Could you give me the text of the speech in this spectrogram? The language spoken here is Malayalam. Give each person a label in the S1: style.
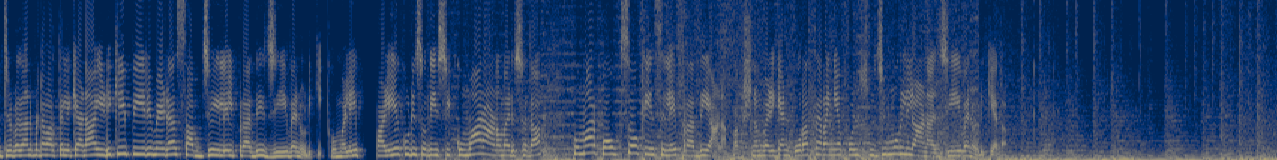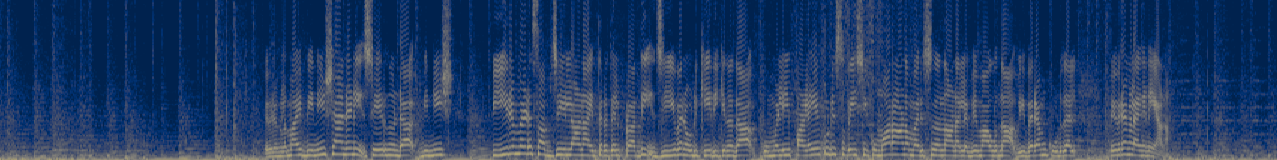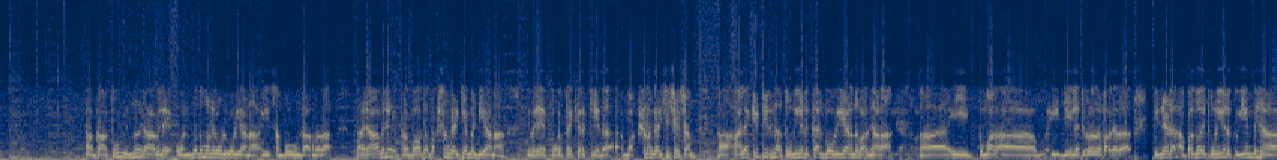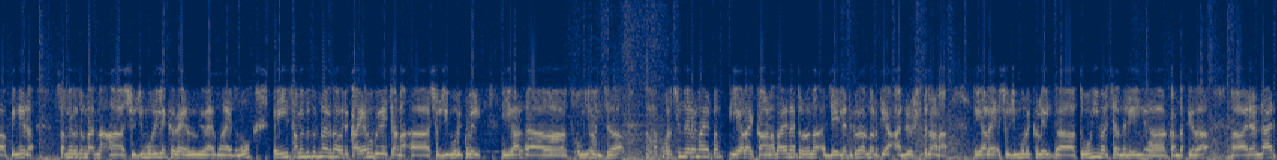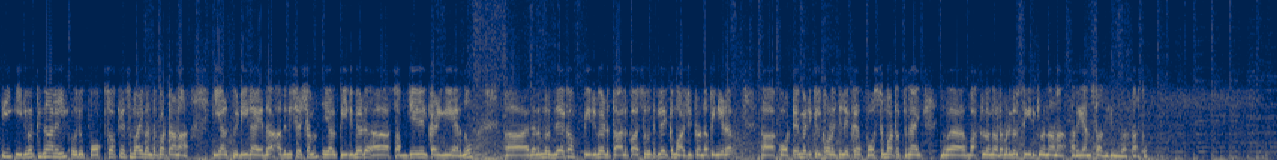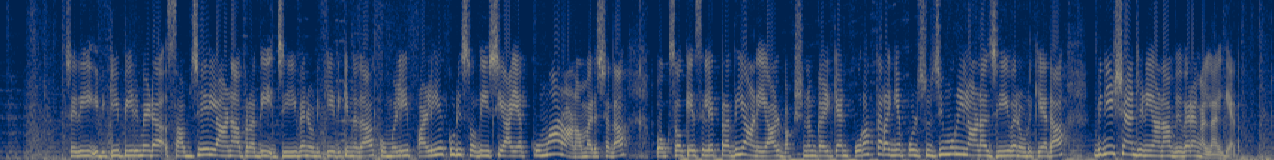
S1: മറ്റൊരു പ്രധാനപ്പെട്ട വാർത്തയിലേക്കാണ്. ഇടുക്കി പീരുമേട് സബ് ജയിലിൽ പ്രതി ജീവൻ ഒടുക്കി. കുമളി പളിയക്കുടി സ്വദേശി കുമാറാണ് മരിച്ചത്. കുമാർ പോക്സോ കേസിലെ പ്രതിയാണ്. ഭക്ഷണം കഴിക്കാൻ പുറത്തിറങ്ങിയപ്പോൾ ശുചിമുറിയിലാണ് ജീവൻ ഒടുക്കിയത്. വിവരങ്ങളുമായി ബിനീഷ് ആന്റണി ചേരുന്നുണ്ട്. ബിനീഷ് പീരുമേട് സബ് ജയിലിലാണ് ഇത്തരത്തിൽ പ്രതി ജീവൻ ഒടുക്കിയിരിക്കുന്നത്. കുമളി പളയക്കുടി സ്വദേശി കുമാറാണ് മരിച്ചതെന്നാണ് ലഭ്യമാകുന്ന വിവരം. കൂടുതൽ വിവരങ്ങൾ എങ്ങനെയാണ്?
S2: കാർത്തു ഇന്ന് രാവിലെ ഒൻപത് മണിയോടുകൂടിയാണ് ഈ സംഭവം ഉണ്ടാകുന്നത്. രാവിലെ പ്രഭാത ഭക്ഷണം കഴിക്കാൻ വേണ്ടിയാണ് ഇവരെ പുറത്തേക്ക് ഇറക്കിയത് ഭക്ഷണം കഴിച്ച ശേഷം അലക്കിട്ടിരുന്ന തുണിയെടുക്കാൻ പോവുകയാണെന്ന് പറഞ്ഞാണ് ഈ കുമാർ ഈ ജയിലധികൃതർ പറഞ്ഞത്. പിന്നീട് അപ്പുറത്തുപോയി തുണിയെടുക്കുകയും പിന്നീട് സമീപത്തുണ്ടായിരുന്ന ശുചിമുറിയിലേക്ക് കയറുകയായിരുന്നു ഈ സമീപത്തുണ്ടായിരുന്ന ഒരു കയർ ഉപയോഗിച്ചാണ് ശുചിമുറിക്കുള്ളിൽ ഇയാൾ തൂങ്ങി മരിച്ചത് കുറച്ചു നേരമായിട്ടും ഇയാളെ കാണാതായതിനെ തുടർന്ന് ജയിലധികൃതർ നടത്തിയ അന്വേഷണത്തിലാണ് ഇയാളെ ശുചിമുറിക്കുള്ളിൽ തൂങ്ങി മരിച്ച നിലയിൽ കണ്ടെത്തിയത്. രണ്ടായിരത്തി ഇരുപത്തിനാലിൽ ഒരു പോക്സോ കേസുമായി ബന്ധപ്പെട്ടാണ് ഇയാൾ പിടിയിലായത്. അതിനുശേഷം ഇയാൾ പീരുമേട് സബ് ജയിലിൽ കഴിയുകയായിരുന്നു. ഏതായാലും മൃതദേഹം പീരുമേട് താലൂക്ക് ആശുപത്രിയിലേക്ക് മാറ്റിയിട്ടുണ്ട്. പിന്നീട് കോട്ടയം മെഡിക്കൽ കോളേജിലേക്ക് പോസ്റ്റ്മോർട്ടത്തിനായി ബാക്കിയുള്ള നടപടികൾ സ്വീകരിക്കുമെന്നാണ് അറിയാൻ സാധിക്കുന്നത് കാർത്തു
S1: ശരി ഇടുക്കി പീരുമേട് സബ് ജയിലിലാണ് പ്രതി ജീവൻ ഒടുക്കിയിരിക്കുന്നത്. കുമളി പള്ളിയക്കുടി സ്വദേശിയായ കുമാറാണ് മരിച്ചത്. പോക്സോ കേസിലെ പ്രതിയാണ്. ഇയാൾ ഭക്ഷണം കഴിക്കാൻ പുറത്തിറങ്ങിയപ്പോൾ ശുചിമുറിയിലാണ് ജീവൻ ഒടുക്കിയത്. ബിനീഷ് ആന്റണിയാണ് വിവരങ്ങൾ നൽകിയത്.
